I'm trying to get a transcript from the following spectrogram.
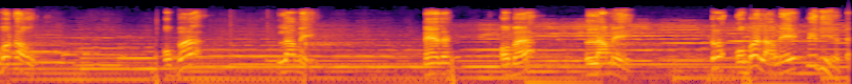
ඔබ කවුද? ඔබ ළමයි. නේද? ඔබ ළමයි. ඒතර ඔබ ළමයෙක් විදිහට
